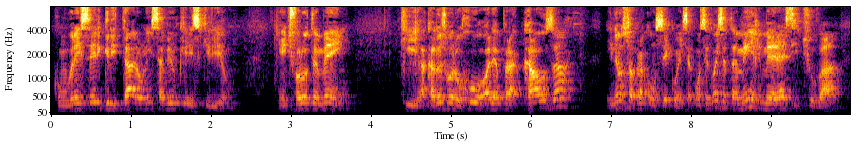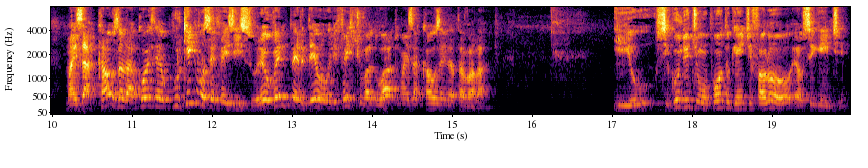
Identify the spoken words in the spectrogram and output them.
Como o Bnei Israel gritaram, nem sabiam o que eles queriam. E a gente falou também que a Kadosh Baruch Hu olha para a causa e não só para a consequência. A consequência também merece chuva, mas a causa da coisa é por que, que você fez isso? Reuven perdeu, ele fez chuva do ato, mas a causa ainda estava lá. E o segundo e último ponto que a gente falou é o seguinte,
